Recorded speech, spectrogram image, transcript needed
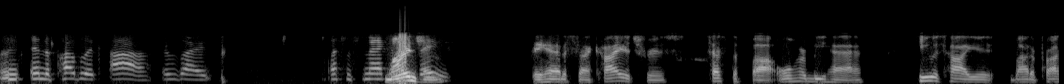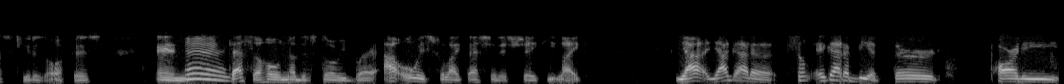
in, in the public eye, it's like that's a smack in Mind the you, face. They had a psychiatrist testify on her behalf. He was hired by the prosecutor's office, and Mm. that's a whole nother story. But I always feel like that shit is shaky. Like y'all, y'all gotta some. It gotta be a third party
